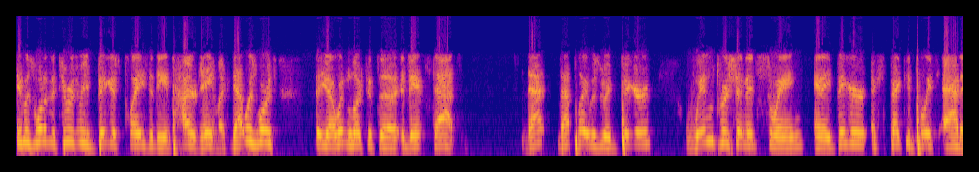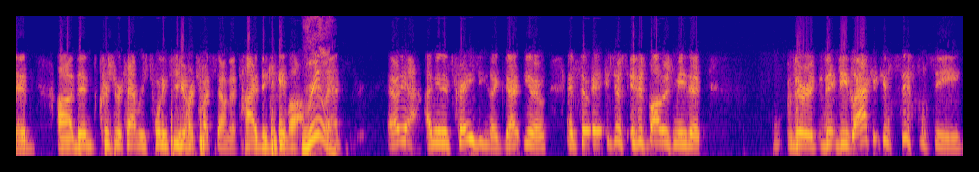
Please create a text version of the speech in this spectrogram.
it was one of the two or three biggest plays of the entire game. Like that was worth. You know, I went and looked at the advanced stats that that play was a bigger win percentage swing and a bigger expected points added uh, than Christian McCaffrey's 23 yard touchdown that tied the game up. Really? Oh yeah, I mean it's crazy like that, you know. And so it, it just it just bothers me that there the, the lack of consistency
